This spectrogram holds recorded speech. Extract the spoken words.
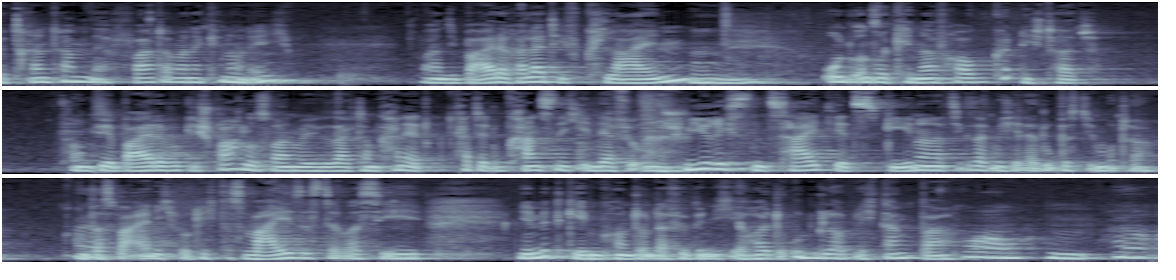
getrennt haben, der Vater meiner Kinder mhm. und ich. Waren sie beide relativ klein mhm. und unsere Kinderfrau gekündigt hat. Und wir beide wirklich sprachlos waren, weil wir gesagt haben, Katja, Katja, du kannst nicht in der für uns schwierigsten Zeit jetzt gehen. Und dann hat sie gesagt, Michaela, du bist die Mutter. Und ja. das war eigentlich wirklich das Weiseste, was sie mir mitgeben konnte. Und dafür bin ich ihr heute unglaublich dankbar. Wow. Hm. Ja.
